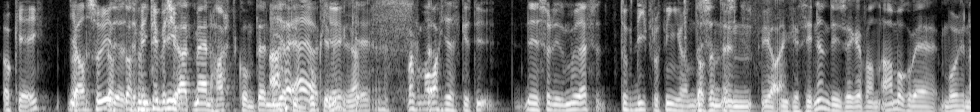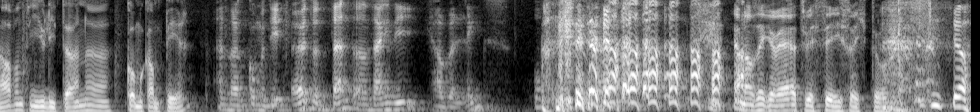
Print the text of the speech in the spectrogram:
Oké. Ja, sorry. dat, is- dat is een tip die uit mijn hart komt, hè, niet Ah, uit ja, ja, boekje. oké, ja. Wacht, maar wacht eens even. Die- Nee, sorry, daar moet even toch dieper op ingaan. Dat is Dus- een, dus- een, ja, een gezinnen die zeggen van, ah, mogen wij morgenavond in jullie tuin eh, komen kamperen? En dan komen die uit hun tent en dan zeggen die, gaan we links? Of En dan zeggen wij, het wc is rechtdoor. Ja.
